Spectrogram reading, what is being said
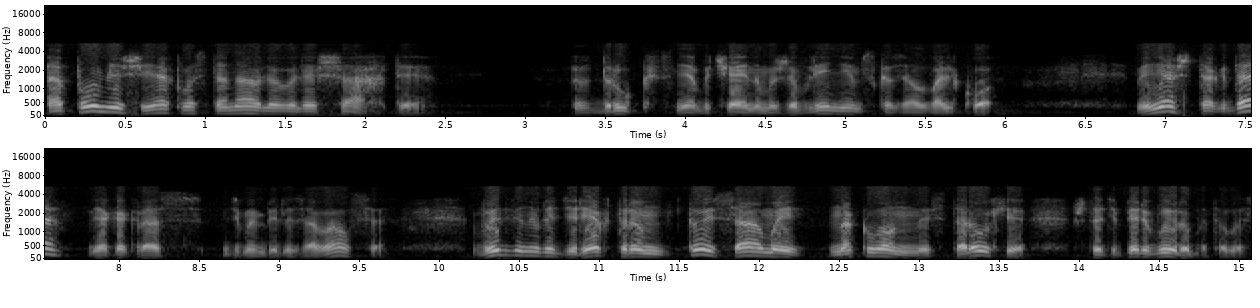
«А помнишь, як восстанавливали шахты?» Вдруг с необычайным оживлением сказал Валько. «Меня ж тогда, я как раз демобилизовался, выдвинули директором той самой наклонной старухи, что теперь выработалась.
